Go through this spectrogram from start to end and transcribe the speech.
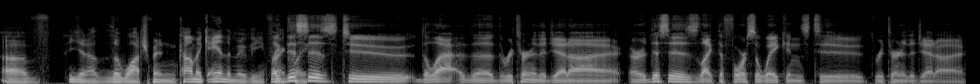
of you know the Watchmen comic and the movie. Like this is to the la- the the Return of the Jedi, or this is like the Force Awakens to Return of the Jedi.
